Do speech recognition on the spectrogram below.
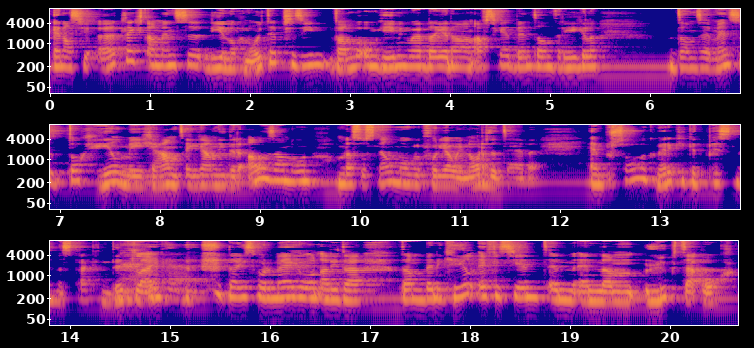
En als je uitlegt aan mensen die je nog nooit hebt gezien van de omgeving waar dat je dan een afscheid bent aan het regelen, dan zijn mensen toch heel meegaand en gaan die er alles aan doen om dat zo snel mogelijk voor jou in orde te hebben. En persoonlijk werk ik het best met een strakke deadline. dat is voor mij gewoon, allee, dat, dan ben ik heel efficiënt en, en dan lukt dat ook.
